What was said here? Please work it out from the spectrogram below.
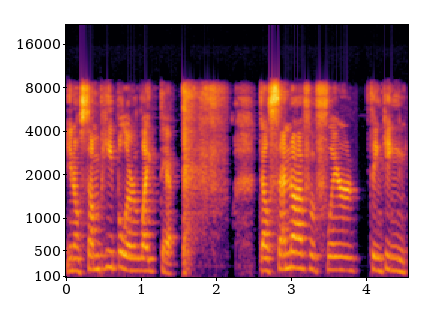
you know, some people are like that. They'll send off a flare thinking,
